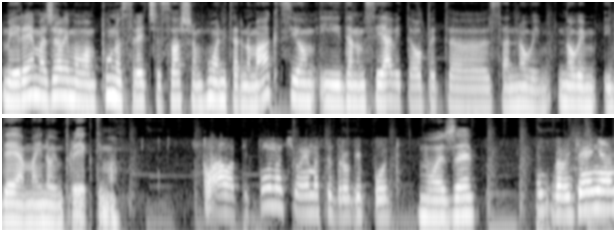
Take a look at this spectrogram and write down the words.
Mejrema, želimo vam puno sreće s vašom humanitarnom akcijom i da nam se javite opet uh, sa novim, novim idejama i novim projektima. Hvala ti puno, čujemo se drugi put. Može. Doviđenja.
